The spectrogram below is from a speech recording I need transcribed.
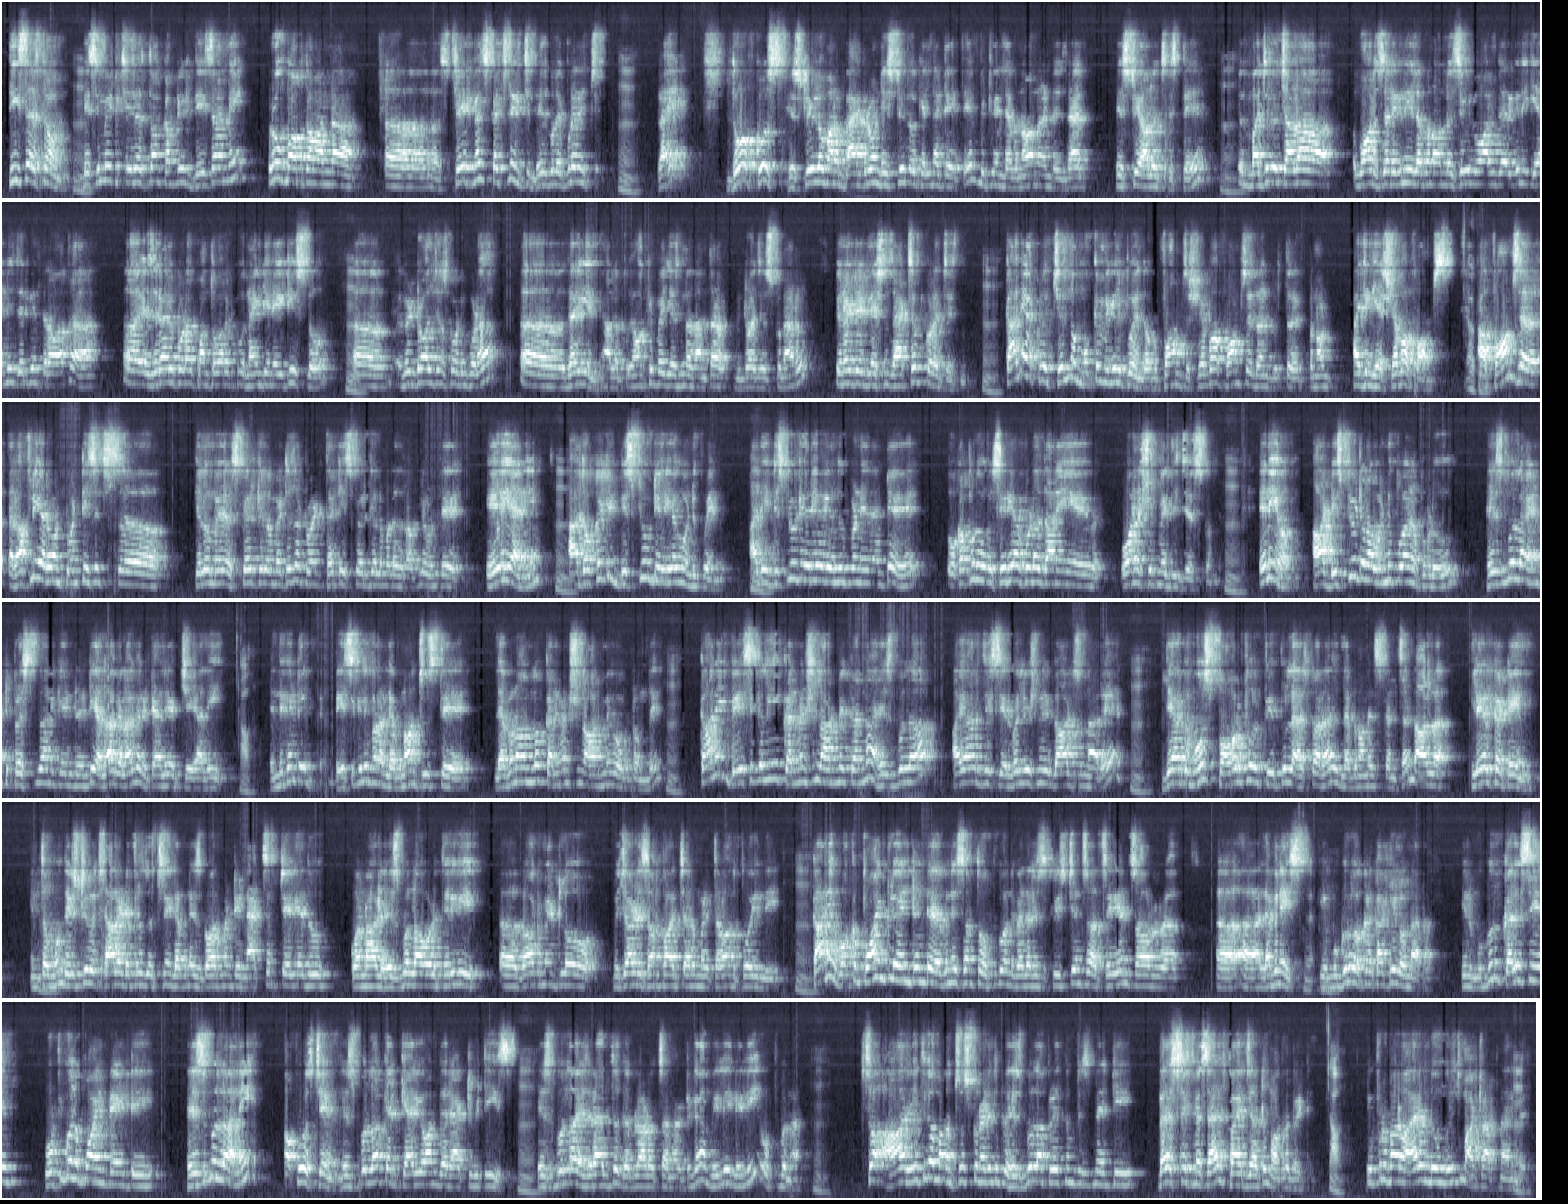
తీసేస్తాం డెసిమేట్ చేసేస్తాం కంప్లీట్ దేశాన్ని రూపుమాపుతాం అన్న స్టేట్మెంట్స్ ఖచ్చితంగా ఇచ్చింది. హెజ్బుల్లా ఎప్పుడైనా ఇచ్చింది. రైట్ దో కోర్స్ హిస్టరీలో మనం బ్యాక్గ్రౌండ్ హిస్టరీలోకి వెళ్ళినట్టయితే between Lebanon and Israel history ఆలోచిస్తే మధ్యలో చాలా వార్స్ జరిగినాయి లెబనాన్లో సివిల్ వార్ జరిగినాయి ఇవన్నీ జరిగిన తర్వాత ఇజ్రాయెల్ కూడా కొంతవరకు నైన్టీన్ ఎయిటీస్లో విత్డ్రాల్ చేసుకోవడం కూడా జరిగింది. వాళ్ళు ఆక్యుపై చేసినదంతా విత్డ్రా చేసుకున్నారు. యునైటెడ్ నేషన్స్ యాక్సెప్ట్ కూడా చేసింది. కానీ అక్కడ చిన్న ముక్క మిగిలిపోయింది. ఒక ఫార్మ్స్ షెబా ఫార్మ్స్ దాని గుర్తు ఐ థింక్ షెబా ఫార్మ్స్. ఆ forms రఫ్లీ around twenty six kilometre square kilometres twenty thirty square kilometres రఫ్లీ ఉండే ఏరియాని అదొకటి డిస్ప్యూట్ ఏరియాగా ఉండిపోయింది. అది డిస్ప్యూట్ ఏరియాగా ఎందుకు పడింది అంటే ఒకప్పుడు సిరియా కూడా దాని ఓనర్షిప్ మీద ఇచ్చేసుకుంది ఎనీ ఆ డిస్ప్యూట్ అలా ఉండిపోయినప్పుడు హెజ్బుల్లా ఏంటి? ప్రస్తుతానికి ఏంటంటే ఎలాగలాగా రిటాలియేట్ చేయాలి. ఎందుకంటే బేసికలీ మనం లెబనాన్ చూస్తే లెబనాన్లో కన్వెన్షనల్ ఆర్మీ ఒకటి ఉంది. కానీ బేసికలీ కన్వెన్షనల్ ఆర్మీ కన్నా హెజ్బుల్లా ఐఆర్జిసి రెవల్యూషనరీ గార్డ్స్ ఉన్నారే. They are the most powerful people as far as Lebanon is concern all clear cut ఏం ఇంత ముందు హిస్టరీలో చాలా డిఫరెన్స్ వచ్చినాయి. లెబనీస్ గవర్నమెంట్ ఇన్ని యాక్సెప్ట్ చేయలేదు. కొన్నాళ్ళు హెజ్బుల్లా వాడు తిరిగి గవర్నమెంట్లో మెజారిటీ సంపాదించారు. మరి తర్వాత పోయింది. కానీ ఒక పాయింట్లో ఏంటంటే లెబనీస్ అంతా ఒప్పుకుంది. Whether is Christians or Syrians or Lebanese ఈ ముగ్గురు అక్కడ కంట్రీలో ఉన్నారు. వీళ్ళు ముగ్గురు కలిసి ఒప్పుకున్న పాయింట్ ఏంటి? హెజ్బుల్లాని అపోజ్ చేయండి. Hezbollah can carry on their activities Hezbollah ఇజ్రాయెల్తో దెబ్బలాడవచ్చు అన్నట్టుగా మిలి నిలి ఒప్పుకున్నారు. సో ఆ రీతిగా మనం చూసుకున్నట్టు ఇప్పుడు హిజ్బుల్లా ప్రయత్నం చేసింది ఏంటి? బెలస్టిక్ మిసైల్స్ ఫైర్ చేయటం మొదలు పెట్టి ఇప్పుడు మనం ఐరన్ డోమ్ గురించి మాట్లాడుతున్నారు. మీరు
